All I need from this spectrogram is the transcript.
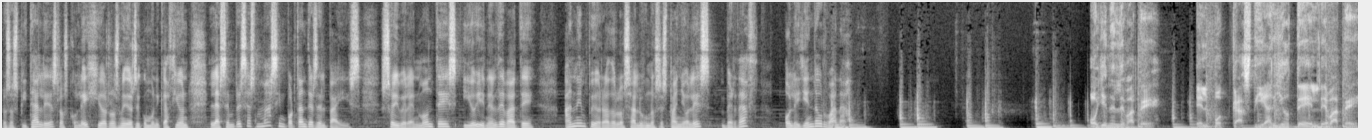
los hospitales, los colegios, los medios de comunicación, las empresas más importantes del país. Soy Belén Montes y hoy en el debate, ¿han empeorado los alumnos españoles? ¿Verdad o leyenda urbana? Hoy en el debate, el podcast diario del debate.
